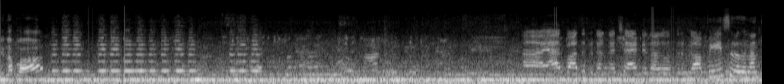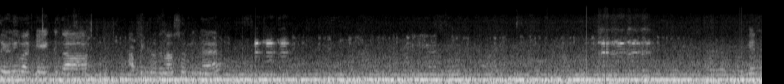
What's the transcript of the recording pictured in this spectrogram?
என்னப்பா? யார் பார்த்துட்டு இருக்காங்க சேட் ஏதாவது வந்திருக்கா? பேசுறதெல்லாம் தெளிவா கேக்குதா? அப்படிங்கறதெல்லாம் சொல்லுங்க என்ன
